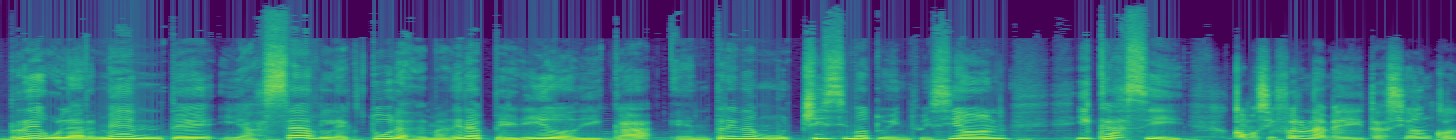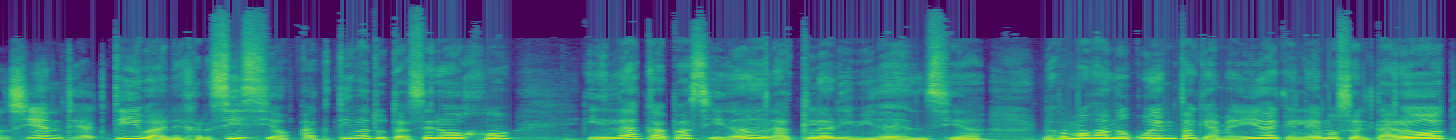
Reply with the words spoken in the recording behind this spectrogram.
regularmente y hacer lecturas de manera periódica entrena muchísimo tu intuición y casi como si fuera una meditación consciente, activa en ejercicio, activa tu tercer ojo y la capacidad de la clarividencia. Nos vamos dando cuenta que a medida que leemos el tarot,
